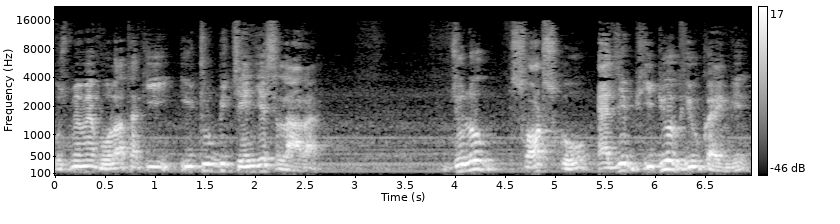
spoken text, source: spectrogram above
उसमें मैं बोला था कि यूट्यूब भी चेंजेस ला रहा है। जो लोग शॉर्ट्स को एज ए वीडियो व्यू करेंगे,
